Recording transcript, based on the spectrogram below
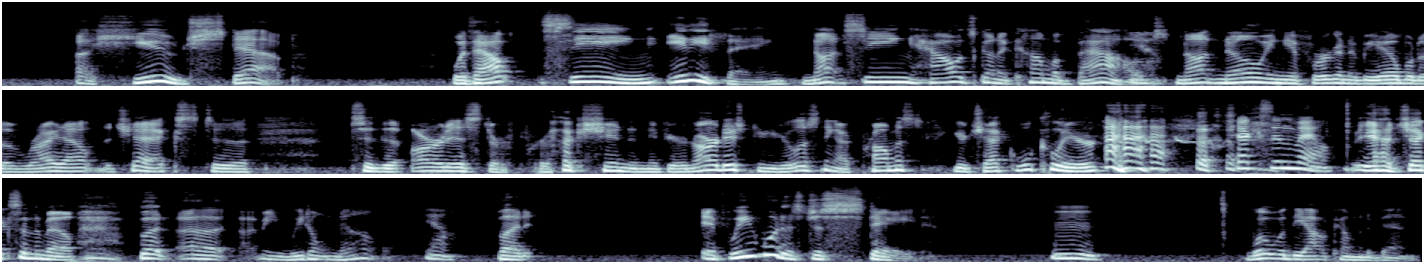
a huge step without seeing anything, not seeing how it's going to come about, Yeah. not knowing if we're going to be able to write out the checks to to the artist or production and if you're an artist and you're listening i promise your check will clear Checks in the mail. yeah checks in the mail but uh, i mean we don't know Yeah. but if we would have just stayed Mm, what would the outcome have been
